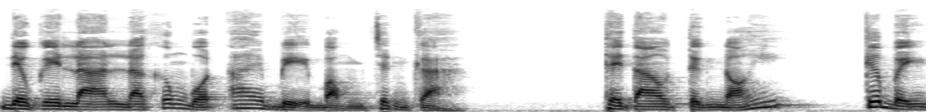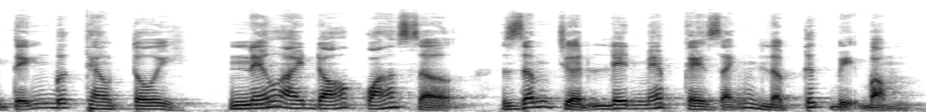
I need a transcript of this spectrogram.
Điều kỳ lạ là không một ai bị bỏng chân cả. Thầy Tào từng nói, Cứ bình tĩnh bước theo tôi, Nếu ai đó quá sợ Dẫm trượt lên mép cây rãnh lập tức bị bỏng.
